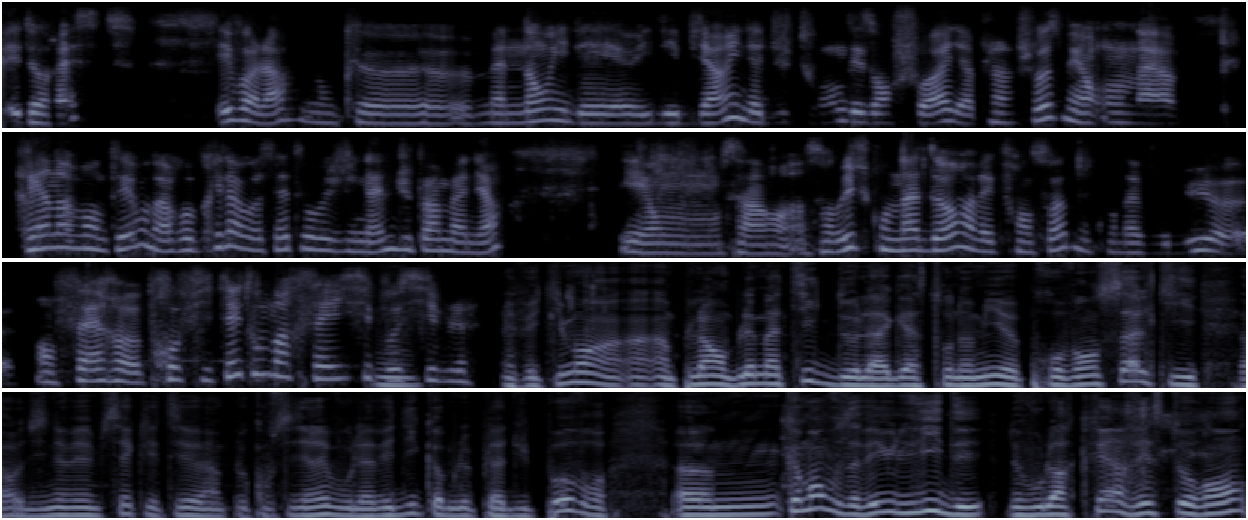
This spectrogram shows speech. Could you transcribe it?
et de restes. Et voilà. Donc maintenant il est il est bien. Il a du thon des anchois il y a plein de choses. Mais on n'a rien inventé. On a repris la recette originelle du pain mania et c'est un, sandwich qu'on adore avec François, donc on a voulu euh, en faire euh, profiter tout Marseille si mmh. possible. Effectivement, un, plat emblématique de la gastronomie euh, provençale qui, au 19e siècle, était un peu considéré, vous l'avez dit, comme le plat du pauvre. comment vous avez eu l'idée de vouloir créer un restaurant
